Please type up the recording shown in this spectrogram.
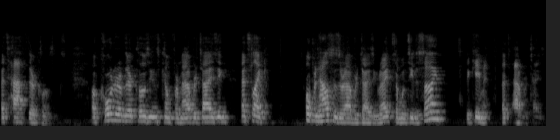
That's half their closings. A quarter of their closings come from advertising. That's like open houses are advertising, right? Someone see the sign, they came in. That's advertising.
